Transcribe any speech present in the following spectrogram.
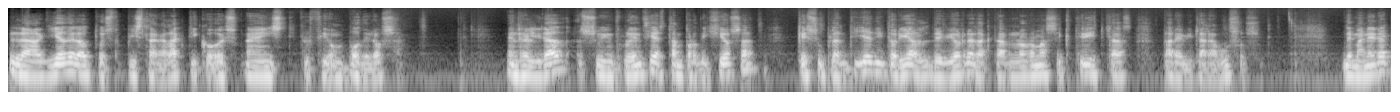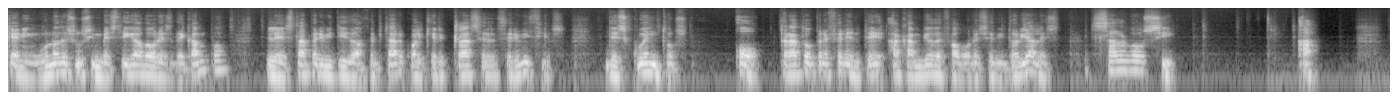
La Guía del Autoestopista Galáctico es una institución poderosa. En realidad, su influencia es tan prodigiosa que su plantilla editorial debió redactar normas estrictas para evitar abusos. De manera que a ninguno de sus investigadores de campo le está permitido aceptar cualquier clase de servicios, descuentos o trato preferente a cambio de favores editoriales, salvo si A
